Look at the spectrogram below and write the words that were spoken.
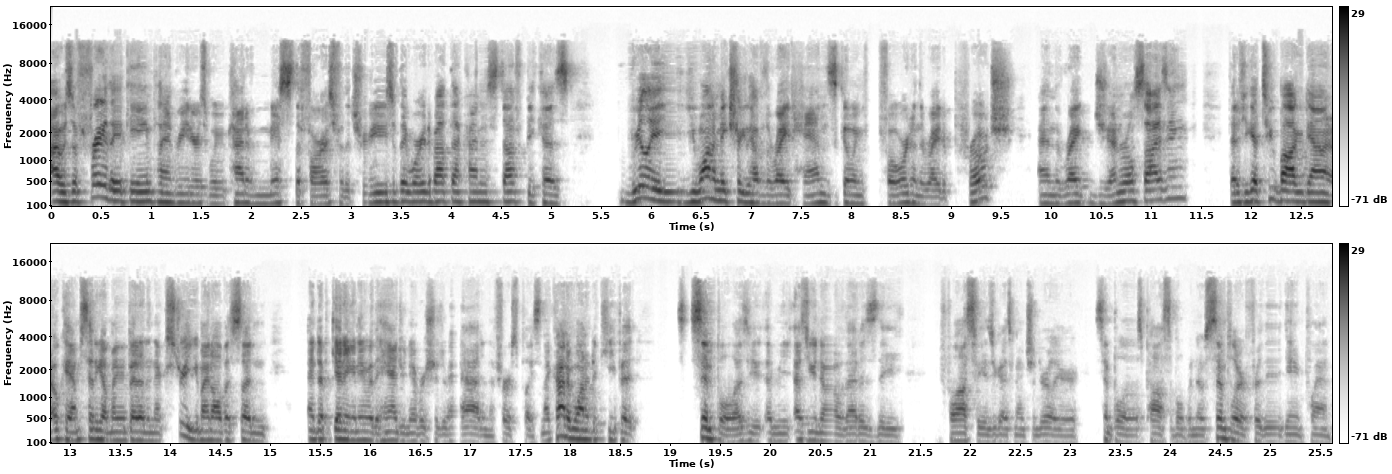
I was afraid that game plan readers would kind of miss the forest for the trees if they worried about that kind of stuff because really you want to make sure you have the right hands going forward and the right approach and the right general sizing. That if you get too bogged down, okay, I'm setting up my bet on the next street, you might all of a sudden end up getting it in with a hand you never should have had in the first place. And I kind of wanted to keep it simple as you i mean as you know that is the philosophy as you guys mentioned earlier simple as possible but no simpler for the game plan.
